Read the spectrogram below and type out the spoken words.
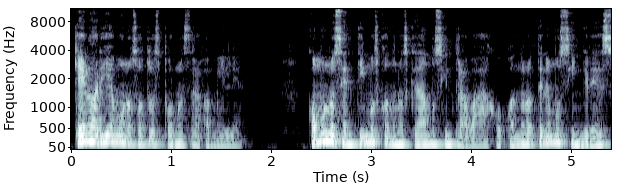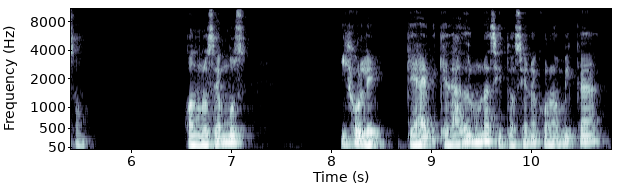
¿Qué no haríamos nosotros por nuestra familia? ¿Cómo nos sentimos cuando nos quedamos sin trabajo, cuando no tenemos ingreso? Cuando nos hemos, híjole, quedado en una situación económica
